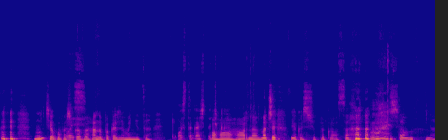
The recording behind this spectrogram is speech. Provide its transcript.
Нічого важкого. Ану, покажи мені це. Ось така штучка. Ага, гарно. Наче якась ще прикраса. Там, да.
